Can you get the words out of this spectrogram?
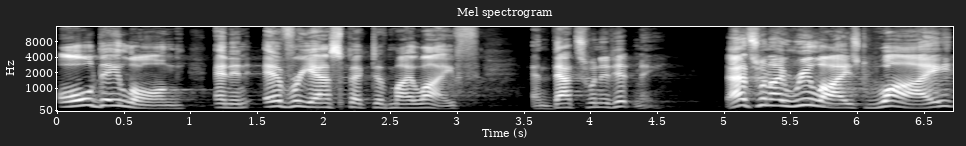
all day long and in every aspect of my life, and that's when it hit me. That's when I realized why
